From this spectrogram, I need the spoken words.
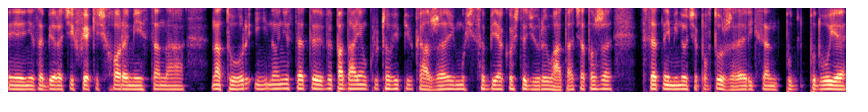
y, nie zabierać ich w jakieś chore miejsca na, na tour i no niestety wypadają kluczowi piłkarze i musi sobie jakoś te dziury łatać, a to, że w setnej minucie, powtórzę, Eriksen pudłuje,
